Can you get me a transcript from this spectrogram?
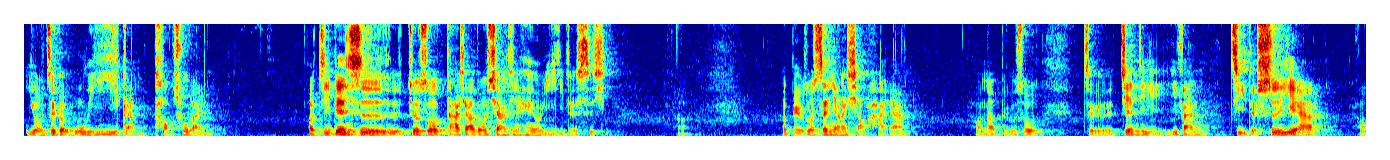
有这个无意义感跑出来啊，即便是就是说大家都相信很有意义的事情。啊那比如说生养小孩啊，好，那比如说这个建立一番自己的事业啊，好，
